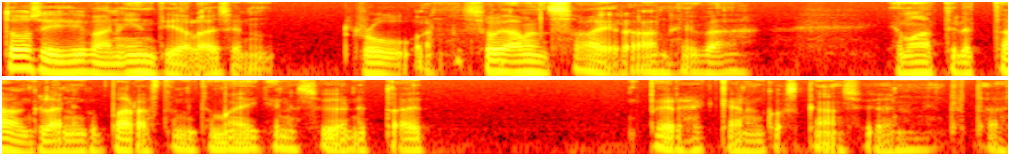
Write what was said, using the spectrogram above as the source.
tosi hyvän intialaisen ruuan. Se oli aivan sairaan hyvää. Ja mä ajattelin, että tämä on kyllä niin kuin parasta, mitä mä ikinä syönyt tai perhekään on koskaan syönyt. Niin tota,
